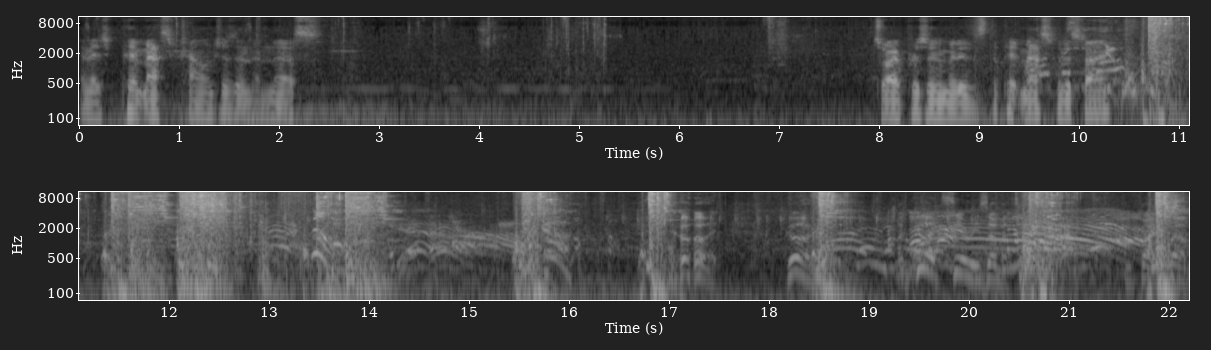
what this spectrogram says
And there's Pit Master challenges and then this. So I presume it is the Pit Master this time. Good. Good. A good series of attacks. You fight well.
